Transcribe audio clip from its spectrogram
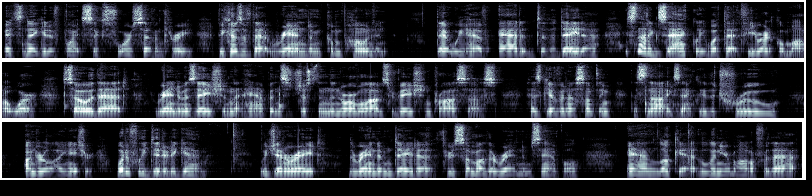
It's negative 0.6473. Because of that random component that we have added to the data, it's not exactly what that theoretical model were. So that randomization that happens just in the normal observation process has given us something that's not exactly the true underlying nature. What if we did it again? We generate the random data through some other random sample and look at the linear model for that.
